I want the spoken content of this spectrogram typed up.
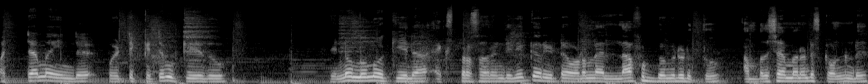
ഒറ്റ മൈൻഡ് പോയി ടിക്കറ്റ് ബുക്ക് ചെയ്തു. പിന്നെ ഒന്നും നോക്കിയില്ല. എക്സ്പ്രസ് ഓറിയന്റിൽ കയറിയിട്ട് അവിടെയുള്ള എല്ലാ ഫുഡും കൂടെ എടുത്തു. അമ്പത് ശതമാനം ഡിസ്കൗണ്ട് ഉണ്ട്.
